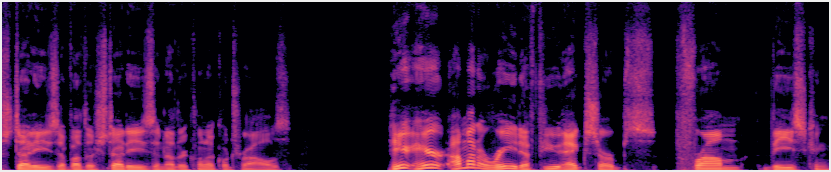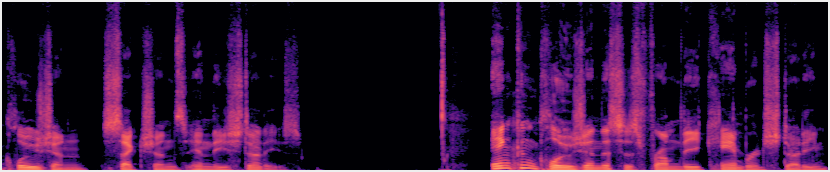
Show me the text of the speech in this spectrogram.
studies of other studies and other clinical trials. Here, here, I'm going to read a few excerpts from these conclusion sections in these studies. In conclusion, this is from the Cambridge study.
